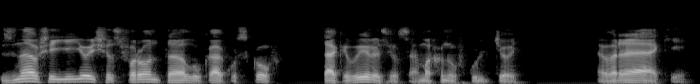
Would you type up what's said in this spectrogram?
Знавший ее еще с фронта Лука Кусков так и выразился, махнув культей. «Враки!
